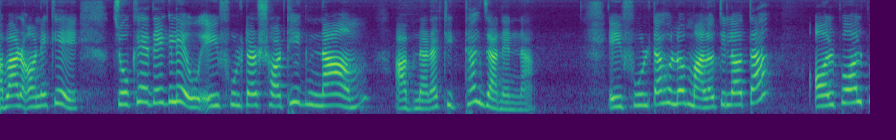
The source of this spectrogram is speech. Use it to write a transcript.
আবার অনেকে চোখে দেখলেও এই ফুলটার সঠিক নাম আপনারা ঠিকঠাক জানেন না। এই ফুলটা হলো মালতীলতা, অল্প অল্প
